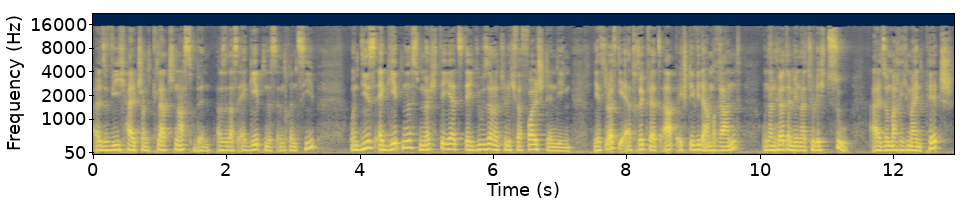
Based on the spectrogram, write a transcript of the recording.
also wie ich halt schon klatschnass bin, also das Ergebnis im Prinzip. Und dieses Ergebnis möchte jetzt der User natürlich vervollständigen. Jetzt läuft die Erd rückwärts ab, ich stehe wieder am Rand und dann hört er mir natürlich zu. Also mache ich meinen Pitch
